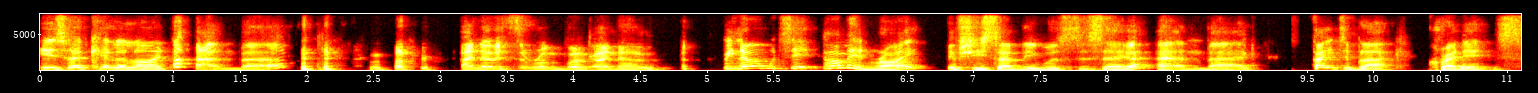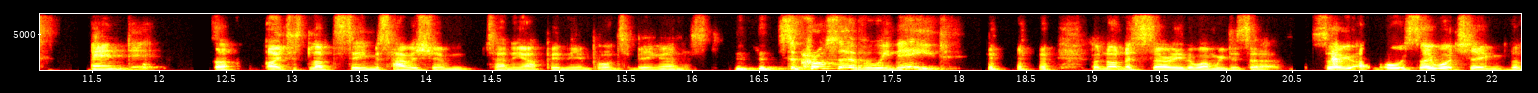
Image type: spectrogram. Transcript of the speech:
Is her killer line handbag? no. I know it's the wrong book. I know. But no one would see it coming, right? If she suddenly was to say a handbag. fade to black, credits, end it. So I just love to see Miss Havisham turning up in The Importance of Being Earnest, It's the crossover we need. but not necessarily the one we deserve. So I'm also watching the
